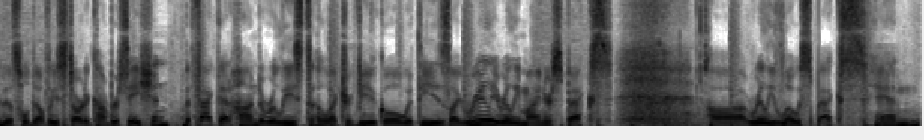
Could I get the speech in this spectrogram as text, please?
This will definitely start a conversation. The fact that Honda released an electric vehicle with these like really, really minor specs, uh, really low specs, and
